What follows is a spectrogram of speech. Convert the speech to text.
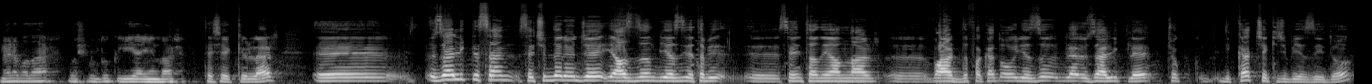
Merhabalar, hoş bulduk, iyi yayınlar. Teşekkürler. Ee, özellikle sen seçimden önce yazdığın bir yazıyla tabii e, seni tanıyanlar e, vardı fakat o yazıyla özellikle çok dikkat çekici bir yazıydı o.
